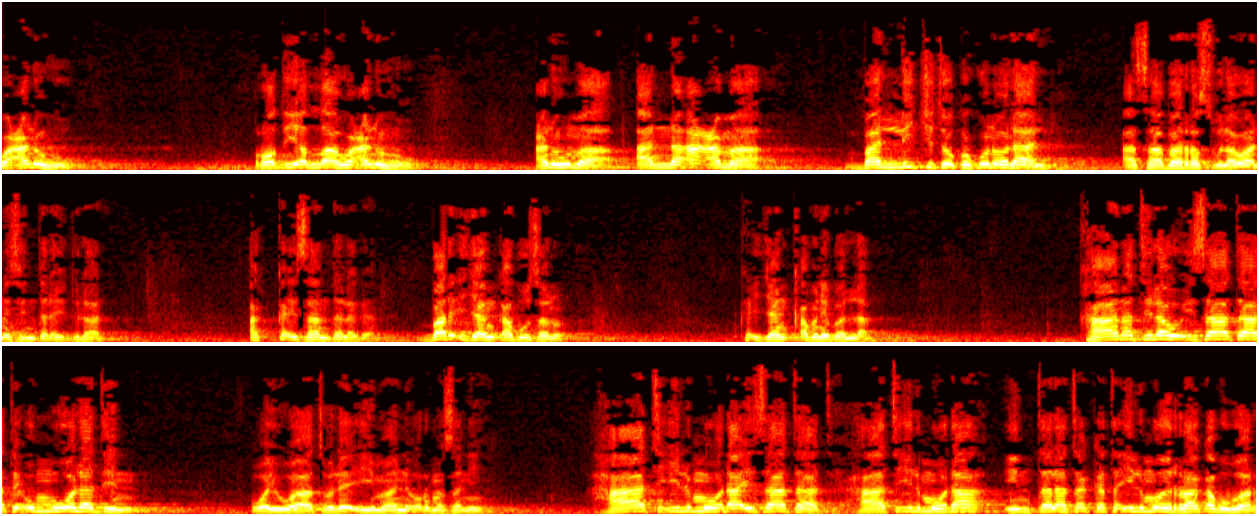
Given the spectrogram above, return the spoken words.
وعنه رضي الله عنه عنهما أن أعمى بل لجتك كن ولال أصاب الرسول وان إسن دلال أكا إسان دلقان بر إجان قبو سنو ijaan qabne balla waa tolee iimaanni orma sanii haati ilmoodhaa isaa taate haati ilmoodhaa intala takka ta ilmoo irraa qabu bar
